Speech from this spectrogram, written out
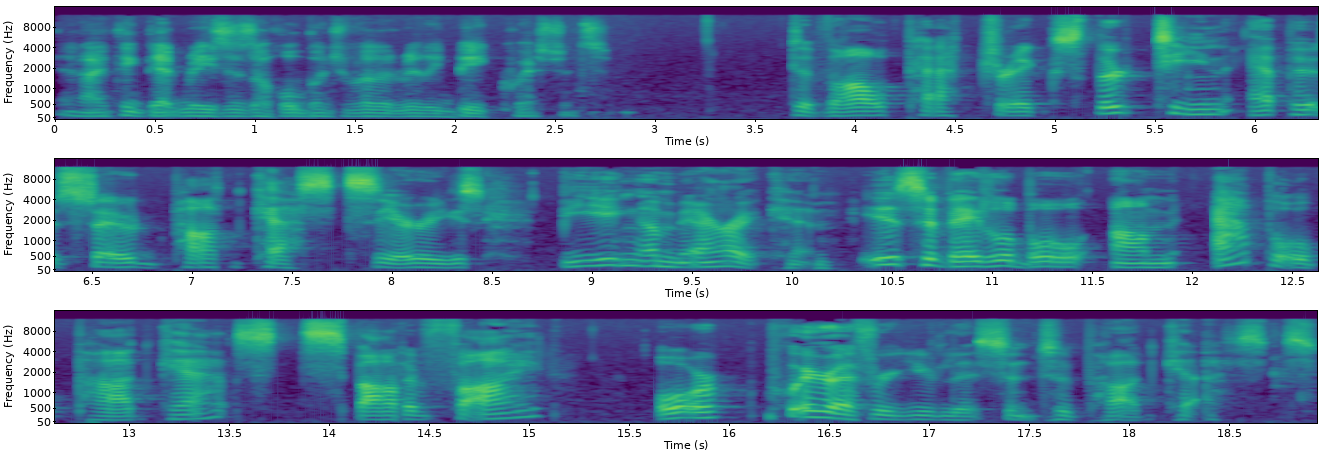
And I think that raises a whole bunch of other really big questions. Deval Patrick's 13 episode podcast series, Being American, is available on Apple Podcasts, Spotify, or wherever you listen to podcasts.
